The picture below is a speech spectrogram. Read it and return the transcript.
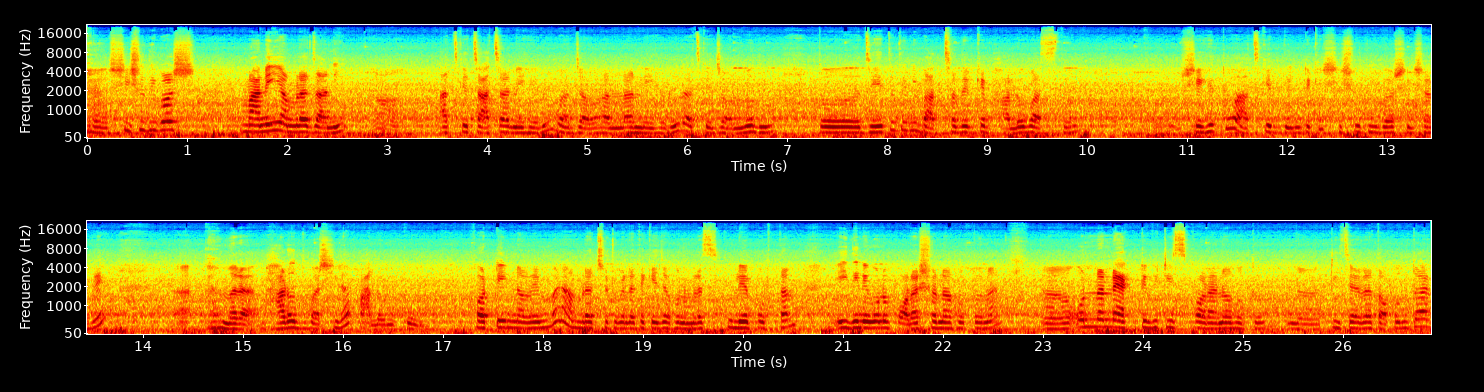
হ্যাঁ শিশু দিবস মানেই আমরা জানি আজকে চাচা নেহেরু বা জওয়াহরলাল নেহেরুর আজকে জন্মদিন। তো যেহেতু তিনি বাচ্চাদেরকে ভালোবাসতেন, সেহেতু আজকের দিনটাকে শিশু দিবস হিসাবে আমরা ভারতবাসীরা পালন করি। ফোরটিন নভেম্বর আমরা ছোটোবেলা থেকে যখন আমরা স্কুলে পড়তাম, এই দিনে কোনো পড়াশোনা হতো না। অন্যান্য অ্যাক্টিভিটিস করানো হতো। টিচাররা তখন তো আর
